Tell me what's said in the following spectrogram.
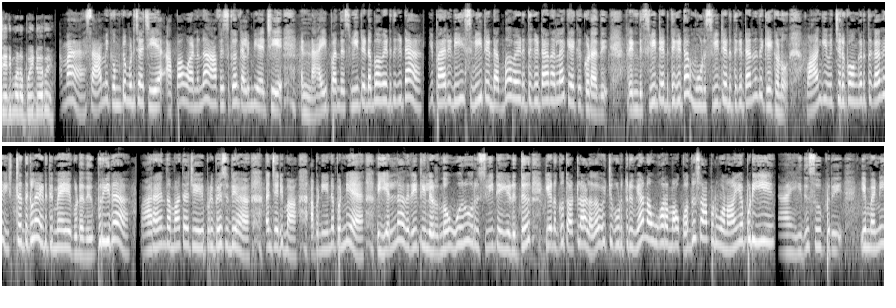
சரிம்மா நான் போயிட்டு வரேன். அம்மா சாமி கும்பிட்டு முடிச்சாச்சு. அப்பா வேணும்னா ஆபீஸ்க்கு கிளம்பியாச்சு. நான் இப்ப அந்த ஸ்வீட் டப்பாவை எடுத்துக்கிட்டா நீ பாருடி ஸ்வீட் டப்பாவை எடுத்துக்கிட்டானெல்லாம் கேட்க கூடாது ரெண்டு ஸ்வீட் எடுத்துக்கிட்டா மூணு ஸ்வீட் எடுத்துக்கிட்டான்னு கேட்கணும். வாங்கி வச்சிருக்கோங்கிறதுக்காக இஷ்டத்துக்குலாம் எடுத்து மேய கூடாது புரியுதா? பாரு இந்த மாதாஜி எப்படி பேசுதியா சரிம்மா. அப்ப நீ என்ன பண்ணிய? எல்லா வெரைட்டில இருந்தும் ஒரு ஒரு ஸ்வீட்டை எடுத்து எனக்கு தட்டில் அழகாக வச்சு கொடுத்துருவியா? நான் ஓரமாக உட்காந்து சாப்பிடுவோனா? எப்படி? இது சூப்பர் என் மணி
